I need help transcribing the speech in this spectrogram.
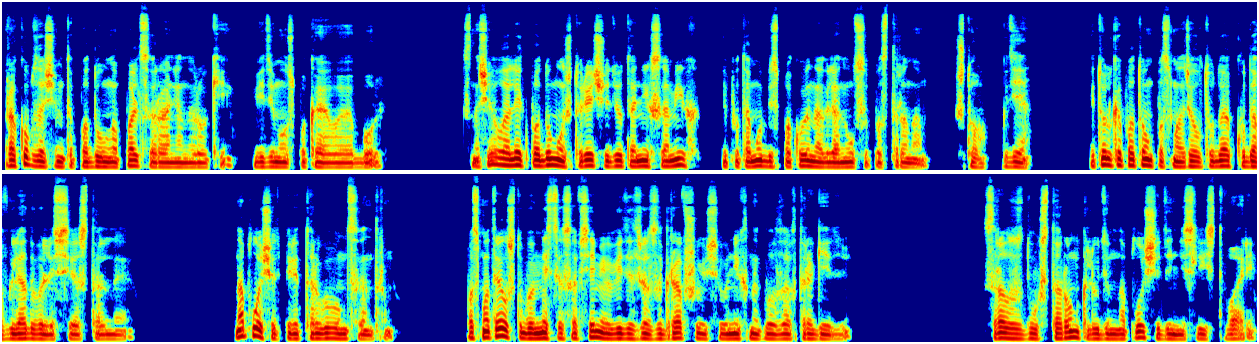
Прокоп зачем-то подул на пальцы раненой руки, видимо, успокаивая боль. Сначала Олег подумал, что речь идет о них самих, и потому беспокойно оглянулся по сторонам. Что? Где? И только потом посмотрел туда, куда вглядывались все остальные. На площадь перед торговым центром. Посмотрел, чтобы вместе со всеми увидеть разыгравшуюся у них на глазах трагедию. Сразу с двух сторон к людям на площади неслись твари.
